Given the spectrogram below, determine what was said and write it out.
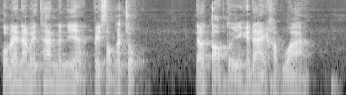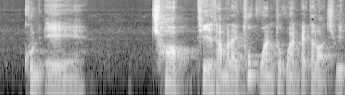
ผมแนะนำให้ท่านนั้นเนี่ยไปส่องกระจก แล้วตอบตัวเองให้ได้ครับว่า คุณเอชอบที่จะทำอะไรทุกวันทุกวันไปตลอดชีวิต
